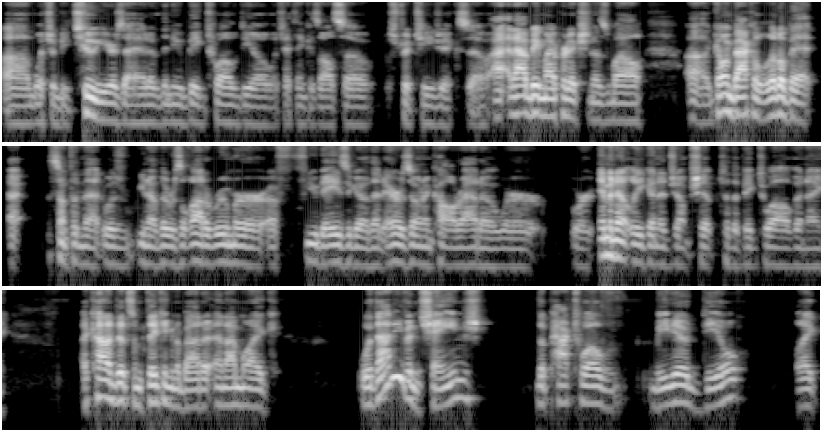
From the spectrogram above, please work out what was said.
um, which would be two years ahead of the new Big 12 deal, which I think is also strategic. So I, that would be my prediction as well. Uh, going back a little bit, uh, something that was, you know, there was a lot of rumor a few days ago that Arizona and Colorado were were imminently going to jump ship to the Big 12, and I I kind of did some thinking about it, and I'm like, would that even change the Pac-12 media deal? Like,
